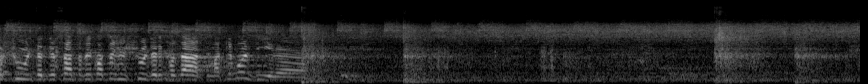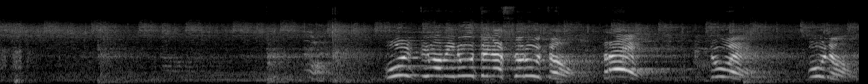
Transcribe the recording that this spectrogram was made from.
Quello shoulder, Dio santo, per quanto di un shoulder riposarsi, ma che vuol dire? Ultimo minuto in assoluto! Tutto! 3, 2, 1,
